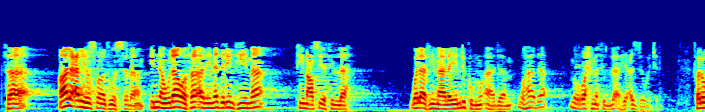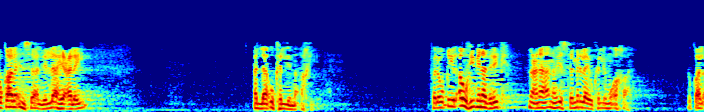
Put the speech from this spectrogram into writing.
فقال عليه الصلاة والسلام إنه لا وفاء لنذر فيما في معصية الله ولا فيما لا يملك ابن آدم وهذا من رحمة الله عز وجل. فلو قال إنسان لله علي ألا أكلم أخي فلو قيل أوفي بنذرك معناها أنه يستمر لا يكلم أخاه. يقال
